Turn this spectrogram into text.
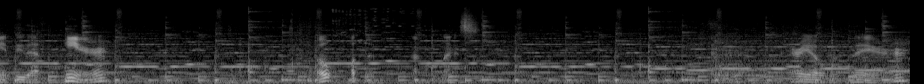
Can't do that from here. Oh, what the? Oh, nice area over there.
